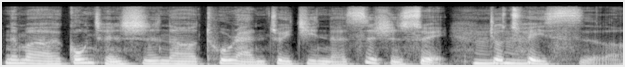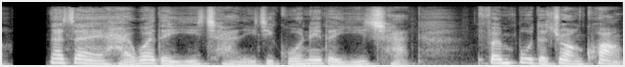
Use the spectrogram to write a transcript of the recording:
那么工程师呢，突然最近呢四十岁就猝死了。嗯、那在海外的遗产以及国内的遗产分布的状况，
